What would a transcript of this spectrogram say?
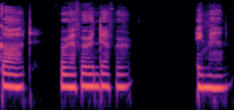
God, forever and ever. Amen.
